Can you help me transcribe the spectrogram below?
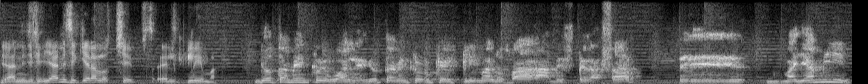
Ya ni, ya ni siquiera los chips, el clima. Yo también creo igual, ¿eh? yo también creo que el clima los va a despedazar. Eh, Miami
